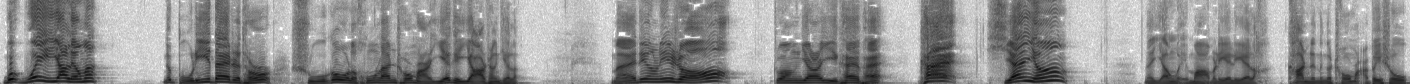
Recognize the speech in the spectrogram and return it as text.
我我也压两万。那卜离带着头数够了红蓝筹码，也给压上去了。买定离手，庄家一开牌，开闲赢。那杨伟骂骂咧咧了，看着那个筹码被收，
